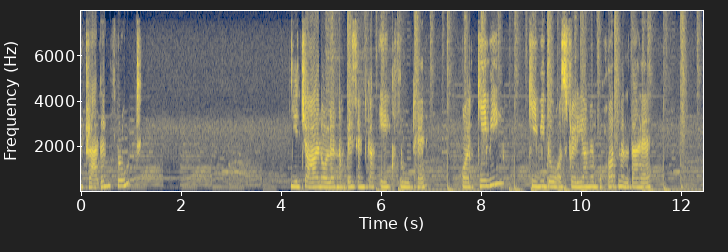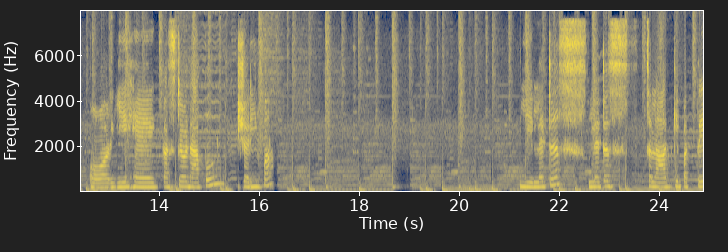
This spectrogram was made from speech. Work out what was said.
ड्रैगन फ्रूट ये चार डॉलर नब्बे सेंट का एक फ्रूट है। और कीवी कीवी तो ऑस्ट्रेलिया में बहुत मिलता है। और ये है कस्टर्ड एप्पल शरीफा। ये लेटस लेटस सलाद के पत्ते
